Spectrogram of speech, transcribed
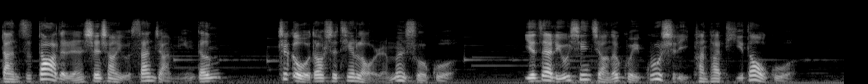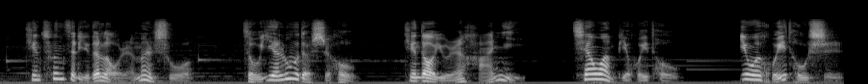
胆子大的人身上有三盏明灯，这个我倒是听老人们说过，也在刘星讲的鬼故事里看他提到过。听村子里的老人们说，走夜路的时候，听到有人喊你，千万别回头。”因为回头时，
